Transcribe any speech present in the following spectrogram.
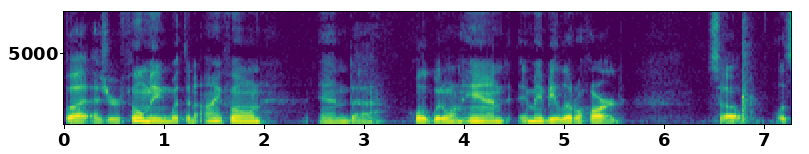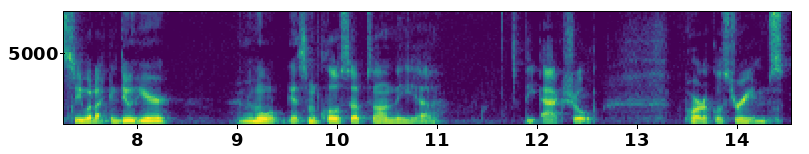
But as you're filming with an iPhone and uh, hold it with one hand, it may be a little hard. So let's see what I can do here, and then we'll get some close-ups on the uh, the actual particle streams.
